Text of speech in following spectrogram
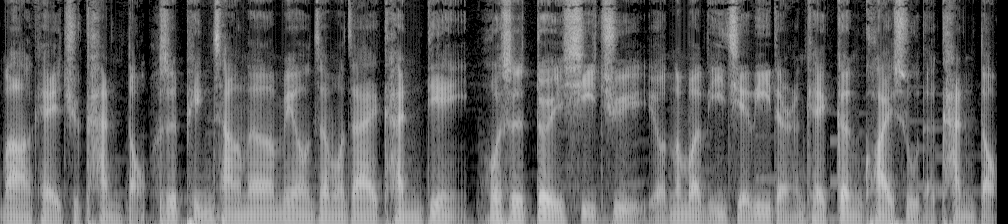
啊，可以去看懂，就是平常呢没有这么在看电影，或是对戏剧有那么理解力的人，可以更快速的看懂。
